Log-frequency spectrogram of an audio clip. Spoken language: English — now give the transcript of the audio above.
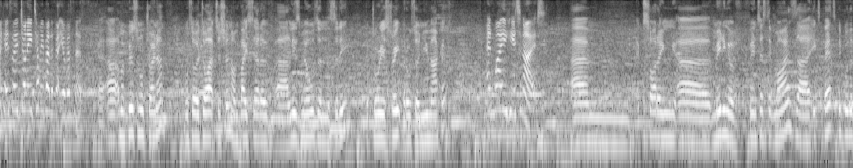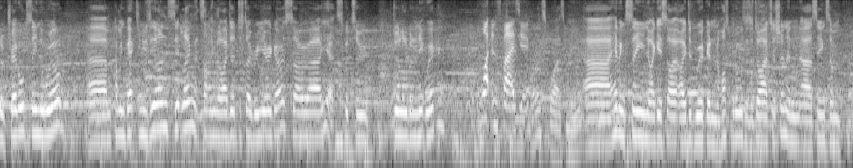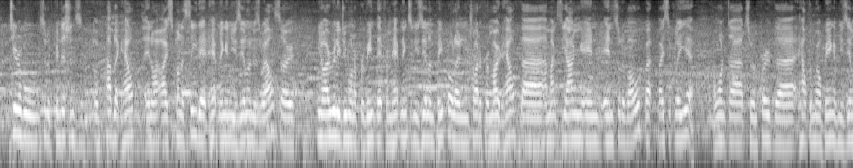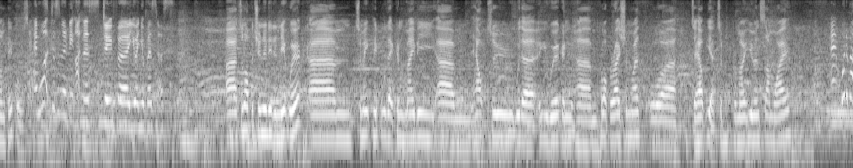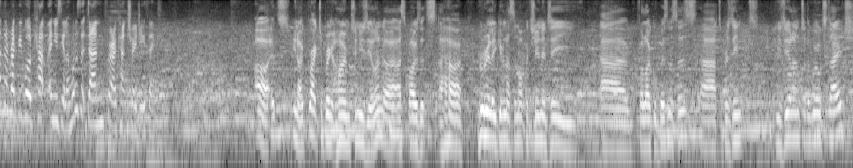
Okay, so Johnny, tell me about about your business. Okay, uh, I'm a personal trainer. I'm also a dietitian. I'm based out of uh, Les Mills in the city, Victoria Street, but also Newmarket. And why are you here tonight? Um, exciting uh, meeting of fantastic minds, uh, expats, people that have travelled, seen the world, um, coming back to New Zealand, settling. That's something that I did just over a year ago. So uh, yeah, it's good to do a little bit of networking. What inspires you? What inspires me? Uh, having seen, I guess I, I, did work in hospitals as a dietitian and uh, seeing some terrible sort of conditions of, of public health, and I, I kind of see that happening in New Zealand as well. So, you know, I really do want to prevent that from happening to New Zealand people and try to promote health uh, amongst young and, and sort of old. But basically, yeah. I want uh, to improve the health and well-being of New Zealand peoples. And what does an event like this do for you and your business? Uh, it's an opportunity to network, um, to meet people that can maybe um, help to whether you work in um, cooperation with or to help, yeah, to promote you in some way. And what about the Rugby World Cup in New Zealand? What has it done for our country? Do you think? Oh, it's you know great to bring it home to New Zealand. Uh, I suppose it's uh, really given us an opportunity uh, for local businesses uh, to present New Zealand to the world stage.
